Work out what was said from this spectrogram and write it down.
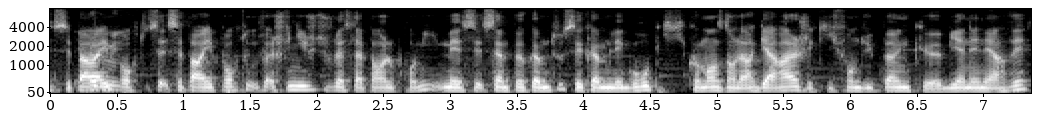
C'est pareil Comme- pour tout- c'est c'est pareil pour tout. Enfin, je finis juste, je vous laisse la parole promis, mais c'est un peu comme tout, c'est comme les groupes qui commencent dans leur garage et qui font du punk euh, bien énervé,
